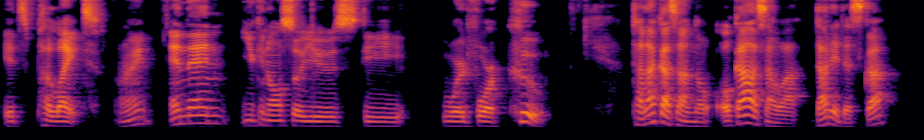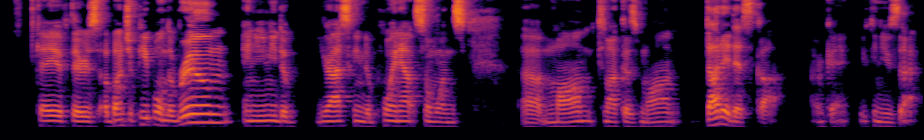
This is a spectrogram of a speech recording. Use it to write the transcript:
It's polite, all right? And then you can also use the word for who. Tanaka-san no okaa-san wa dare desu ka? Okay, if there's a bunch of people in the room and you need to, you're asking to point out someone's uh, mom, Tanaka's mom, dare desu ka? Okay, you can use that.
